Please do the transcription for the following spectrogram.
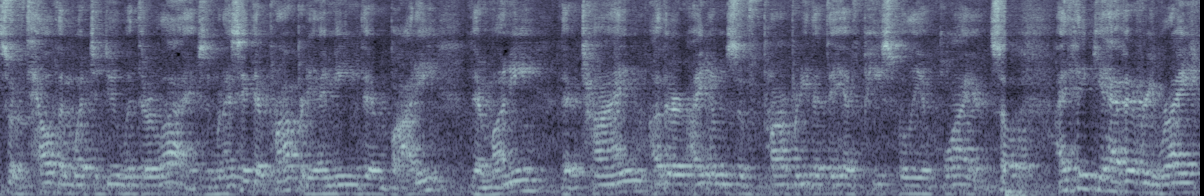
sort of tell them what to do with their lives. And when I say their property, I mean their body, their money, their time, other items of property that they have peacefully acquired. So I think you have every right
